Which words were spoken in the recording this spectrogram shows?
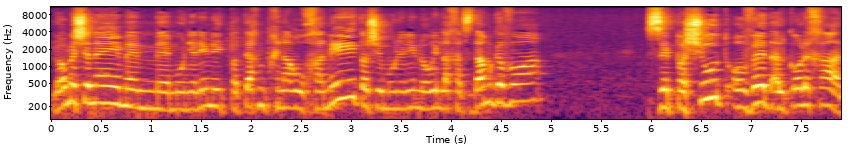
לא משנה אם הם מעוניינים להתפתח מבחינה רוחנית או שהם מעוניינים להוריד לחץ דם גבוה, זה פשוט עובד על כל אחד,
